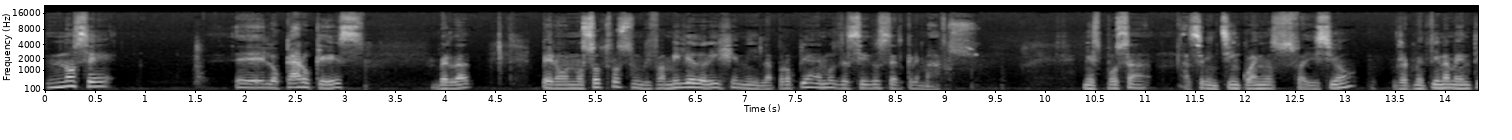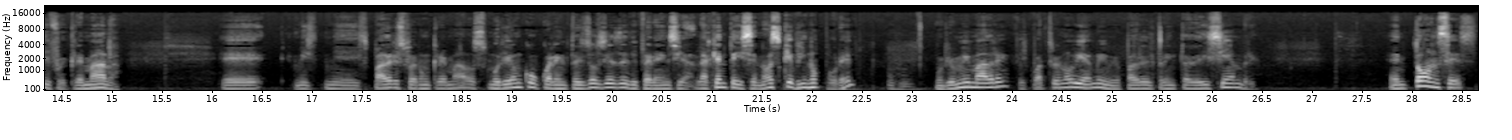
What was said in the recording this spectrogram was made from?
no sé eh, lo caro que es, ¿verdad? Pero nosotros, mi familia de origen y la propia, hemos decidido ser cremados. Mi esposa hace 25 años falleció repentinamente y fue cremada. Eh, mis, mis, padres fueron cremados, murieron con 42 días de diferencia. La gente dice, no es que vino por él. Murió mi madre el 4 de noviembre y mi padre el 30 de diciembre. Entonces,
